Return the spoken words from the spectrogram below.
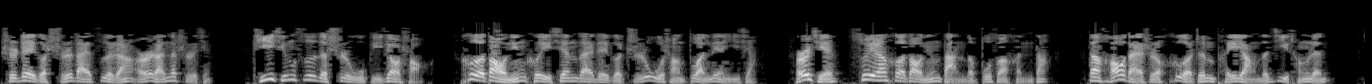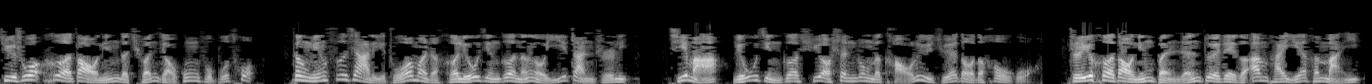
是这个时代自然而然的事情。提刑司的事务比较少，贺道宁可以先在这个职务上锻炼一下。而且，虽然贺道宁胆子不算很大，但好歹是贺真培养的继承人。据说贺道宁的拳脚功夫不错，邓明私下里琢磨着和刘进哥能有一战之力。起码，刘进哥需要慎重的考虑决斗的后果。至于贺道宁本人，对这个安排也很满意。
